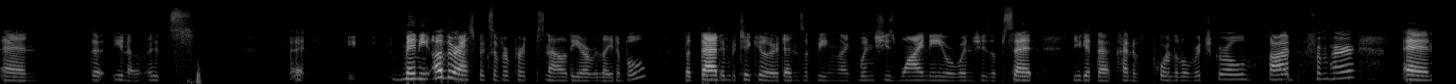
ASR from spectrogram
and that you know it's uh, many other aspects of her personality are relatable, but that in particular, it ends up being like when she's whiny or when she's upset, you get that kind of poor little rich girl vibe from her, and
